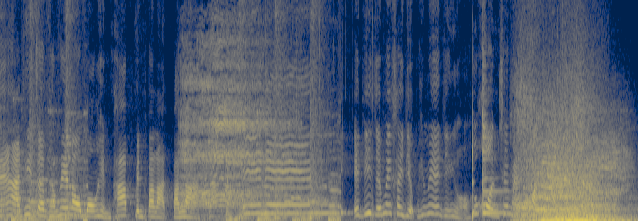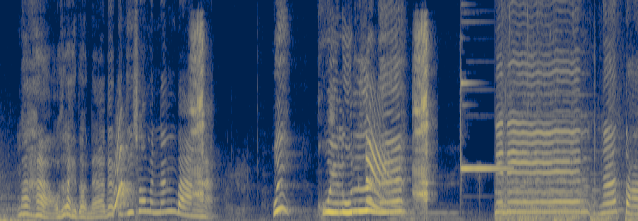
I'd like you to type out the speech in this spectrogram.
นะคะที่จะทำให้เรามองเห็นภาพเป็นประหลาดประหลาดอะเอเดนเอ็ดดี้จะไม่ขยับให้แม่จริงเหรอ ทุกคนใช่ไหมทุกคนมาหาวใส่ต่อหน้าด้วยเอ็ดดี้ชอบมันนั่งบังอะหุยคุยรู้เรื่องไงเดเดนหน้าตา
